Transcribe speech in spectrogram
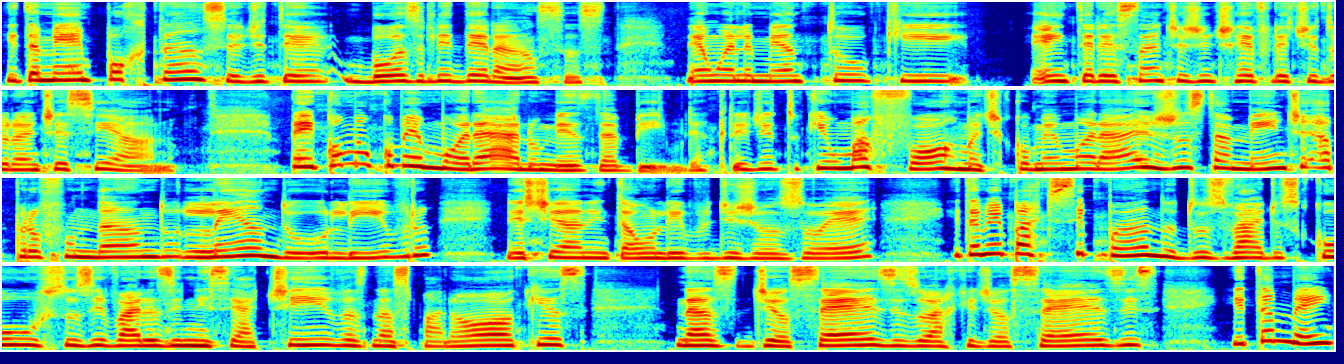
e também a importância de ter boas lideranças. É um elemento que é interessante a gente refletir durante esse ano. Bem, como comemorar o mês da Bíblia? Acredito que uma forma de comemorar é justamente aprofundando, lendo o livro, neste ano, então, o livro de Josué, e também participando dos vários cursos e várias iniciativas nas paróquias, nas dioceses ou arquidioceses e também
